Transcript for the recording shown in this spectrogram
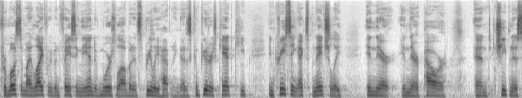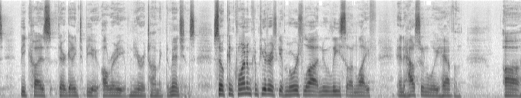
for most of my life, we've been facing the end of Moore's Law, but it's really happening. That is, computers can't keep increasing exponentially in their, in their power and cheapness because they're getting to be already of near atomic dimensions. So can quantum computers give Moore's Law a new lease on life, and how soon will we have them? Uh,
